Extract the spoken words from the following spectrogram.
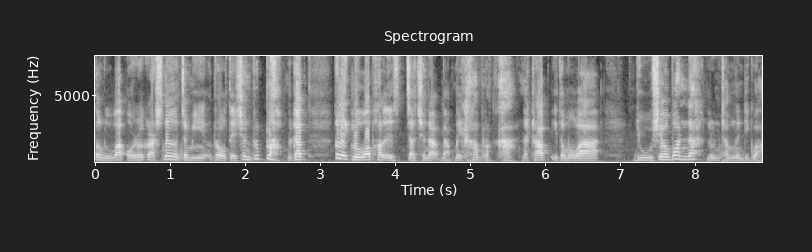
ต้องดูว่าโอเรกราชเนอร์จะมีโรเตชันหรือเปล่านะครับ ก็เลยกลัวว่าพาเลสจะชนะแบบไม่ข้ามราคานะครับ อีกตัวมาว่าอยู่เชลบอนนะลุ้นทำเงินดีกว่า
